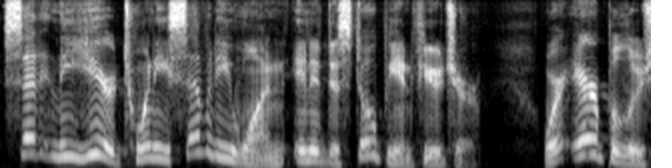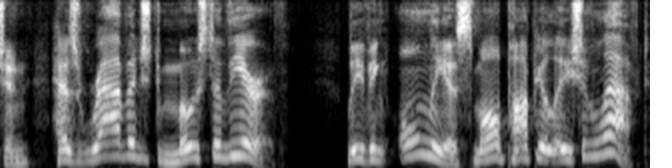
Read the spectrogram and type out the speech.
set in the year 2071 in a dystopian future, where air pollution has ravaged most of the Earth, leaving only a small population left.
